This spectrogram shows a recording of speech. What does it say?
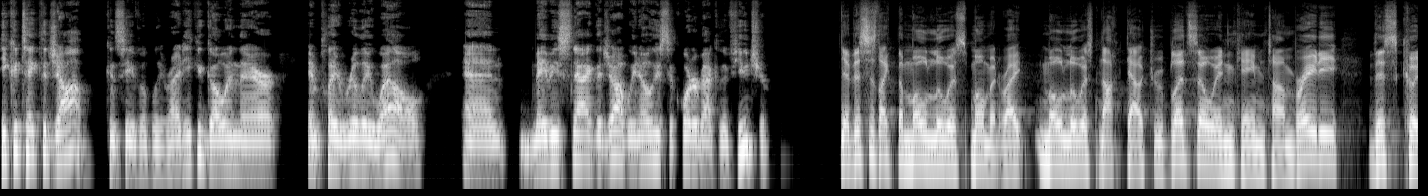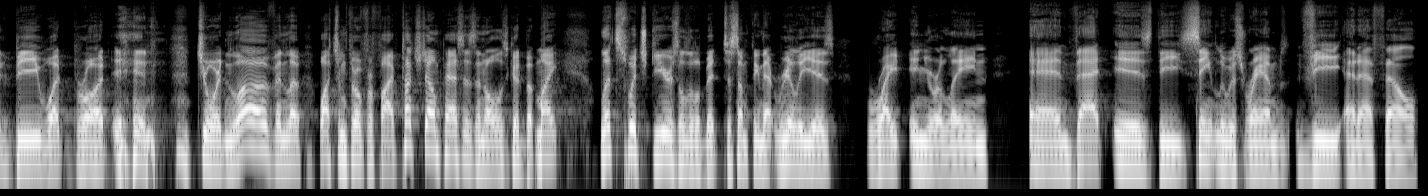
he could take the job conceivably, right? He could go in there and play really well and maybe snag the job. We know he's the quarterback of the future. Yeah, this is like the Mo Lewis moment, right? Mo Lewis knocked out Drew Bledsoe, in came Tom Brady. This could be what brought in Jordan Love and le- watch him throw for five touchdown passes and all is good. But Mike, let's switch gears a little bit to something that really is right in your lane, and that is the St. Louis Rams v NFL.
